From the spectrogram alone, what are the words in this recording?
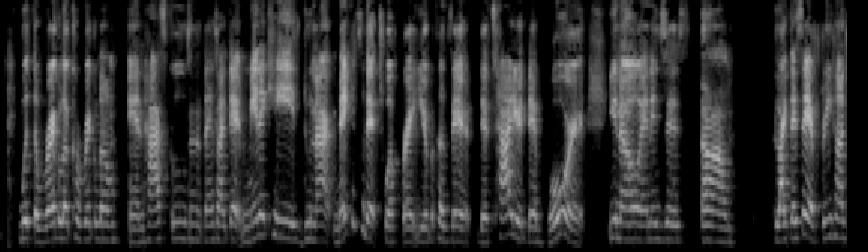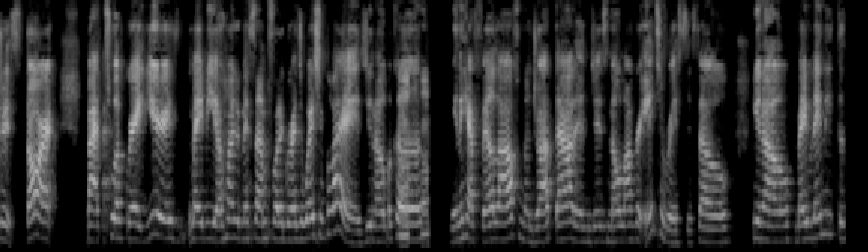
with the regular curriculum in high schools and things like that, many kids do not make it to that 12th grade year because they're they're tired, they're bored, you know, and it's just um like they said, 300 start by 12th grade year is maybe 100 and something for the graduation class, you know, because mm-hmm. many have fell off and dropped out and just no longer interested. So, you know, maybe they need to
